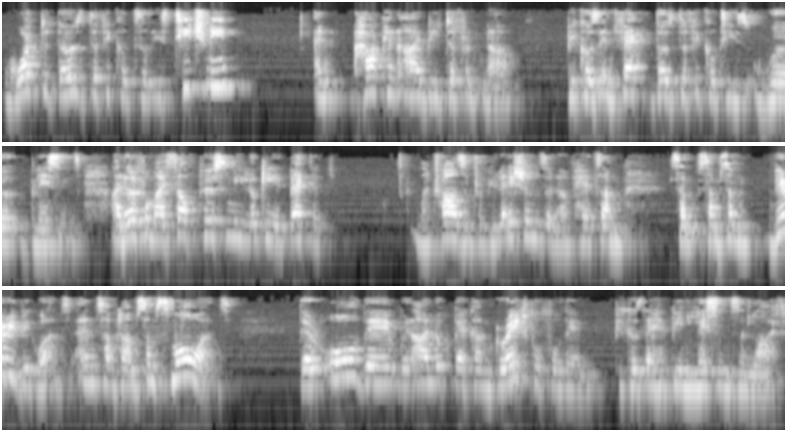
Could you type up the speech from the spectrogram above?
what did those difficulties teach me? And how can I be different now? Because in fact those difficulties were blessings. I know for myself personally looking at back at my trials and tribulations and I've had some, some, some, some very big ones and sometimes some small ones. They're all there. When I look back, I'm grateful for them because they have been lessons in life.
